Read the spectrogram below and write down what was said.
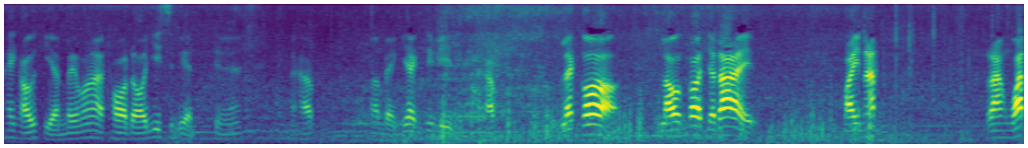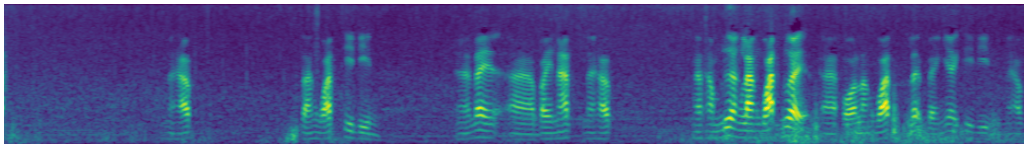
ให้เขาเขียนไปว่าทอดอ21ใช่ไหมนะครับมาแบ่งแยกที่ดินนะครับ และก็เราก็จะได้ใบนัดรางวัดนะครับ รางวัดที่ดินนะได้ใบนัดนะครับมาทำเรื่องรางวัดด้วยอขอรางวัดและแบ่งแยกที่ดินนะครับ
